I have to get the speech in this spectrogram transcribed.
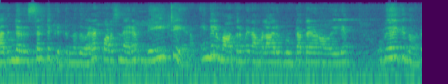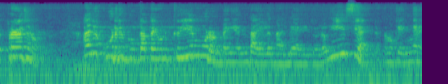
അതിന്റെ റിസൾട്ട് കിട്ടുന്നത് വരെ കുറച്ച് നേരം വെയിറ്റ് ചെയ്യണം. എങ്കിൽ മാത്രമേ നമ്മൾ ആ ഒരു ഗ്ലൂട്ടാത്തയോൺ ഓയിൽ ഉപയോഗിക്കുന്നതുകൊണ്ട് പ്രയോജനമുള്ളൂ. അതിന് കൂടെ ഒരു ഗ്ലൂട്ടാത്തയോൺ ക്രീം കൂടെ ഉണ്ടെങ്കിൽ എന്തായാലും നല്ലതായിരിക്കുമല്ലോ. ഈസി ആയിട്ട് നമുക്ക് എങ്ങനെ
